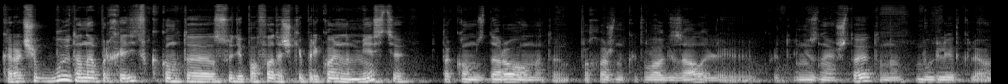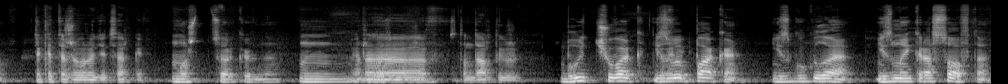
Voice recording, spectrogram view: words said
Короче, будет она проходить в каком-то, судя по фоточке, прикольном месте. В таком здоровом. Это похоже на какой-то вокзал или какой-то, не знаю, что это, но выглядит клево. Так это же вроде церковь. Может, церковь, да. Это возможно. стандарты же. Будет чувак из веб-пака, из Гугла, из Майкрософта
